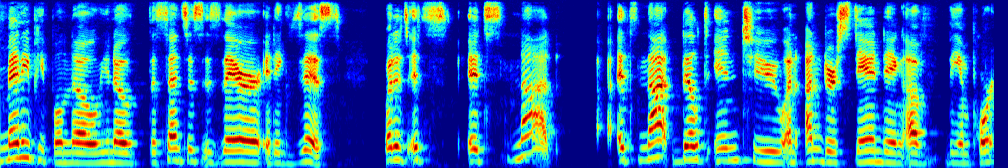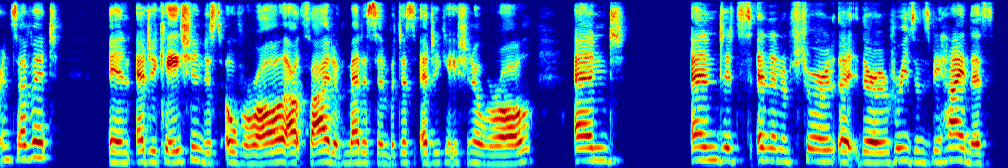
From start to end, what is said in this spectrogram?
Many people know, you know, the census is there, it exists, but it's it's it's not it's not built into an understanding of the importance of it in education just overall outside of medicine but just education overall and and it's and then i'm sure there are reasons behind this.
